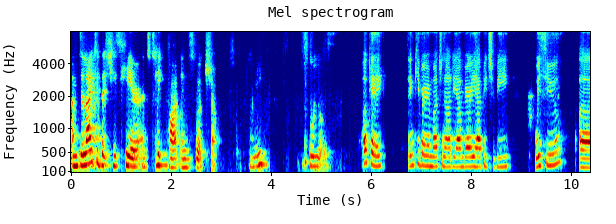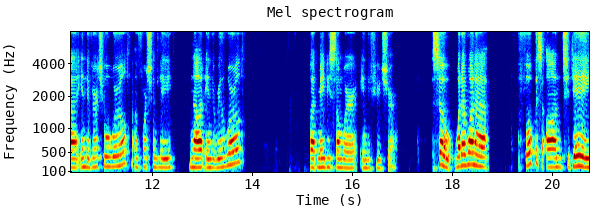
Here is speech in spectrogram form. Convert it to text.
I'm delighted that she's here and to take part in this workshop. Monique, it's all yours. Okay, thank you very much, Nadia. I'm very happy to be with you uh, in the virtual world. Unfortunately, not in the real world, but maybe somewhere in the future. So what I wanna focus on today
